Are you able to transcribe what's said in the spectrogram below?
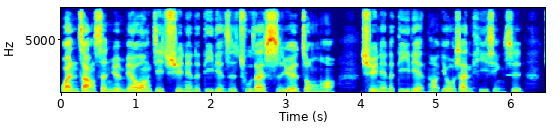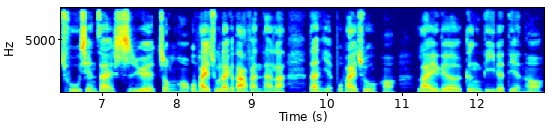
万丈深渊，不要忘记去年的低点是出在十月中哈。去年的低点哈，友善提醒是出现在十月中哈，不排除来个大反弹啦，但也不排除哈来一个更低的点哈。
